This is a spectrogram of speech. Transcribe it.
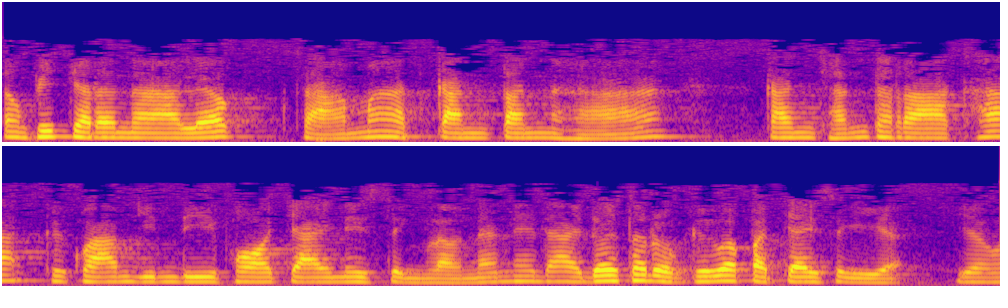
ต้องพิจารณาแล้วสามารถกันตัณหา กันฉันทราคะ คือความยินดีพอใจในสิ่งเหล่านั้นให้ได้ โดยสรุปคือว่าปัจจัยสี่อะยอม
